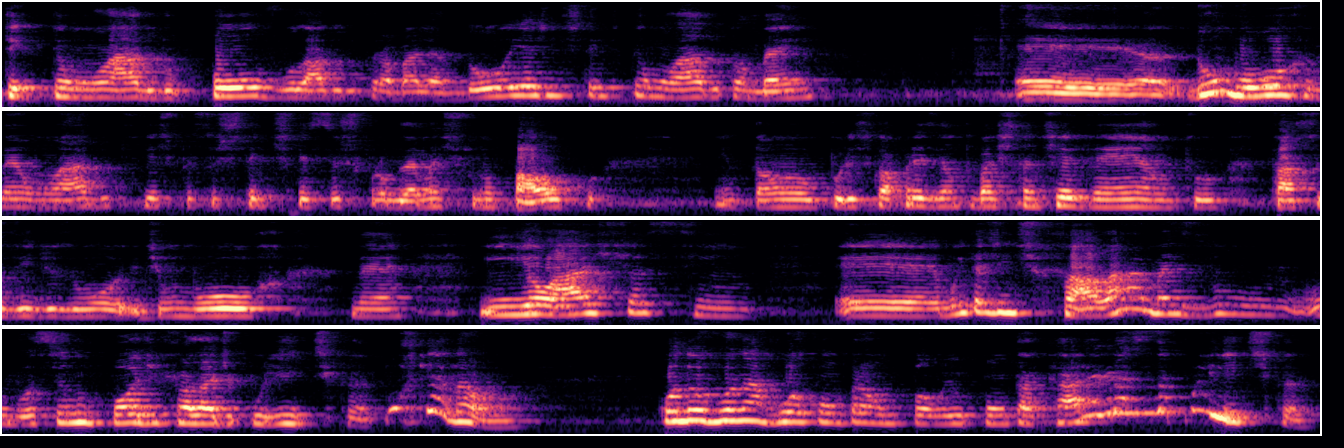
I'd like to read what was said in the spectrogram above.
tem que ter um lado do povo, o lado do trabalhador e a gente tem que ter um lado também é, do humor, né? Um lado que as pessoas têm que esquecer os problemas no palco. Então, eu, por isso que eu apresento bastante evento, faço vídeos de humor, né? E eu acho assim, é, muita gente fala, ah, mas o, você não pode falar de política. Por que não? Quando eu vou na rua comprar um pão e o pão tá caro, é graças à política.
